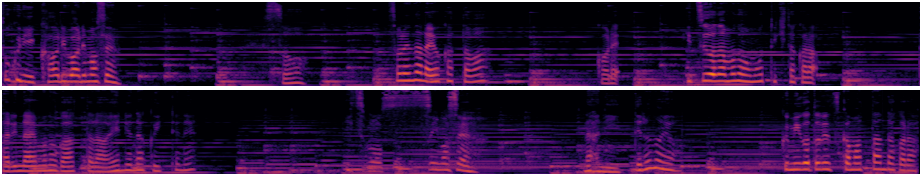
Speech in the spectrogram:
特に変わりはありません。そう。それならよかったわ。これ、必要なものを持ってきたから。足りないものがあったら遠慮なく言ってね。いつもすいません。何言ってるのよ。組ごとで捕まったんだから、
